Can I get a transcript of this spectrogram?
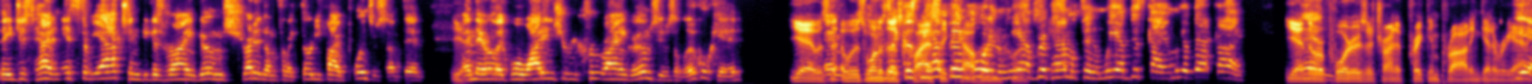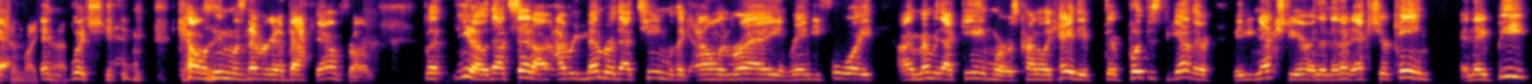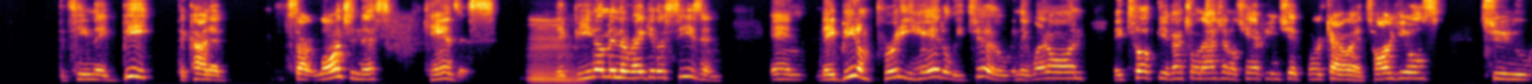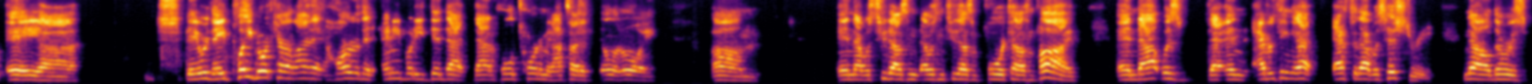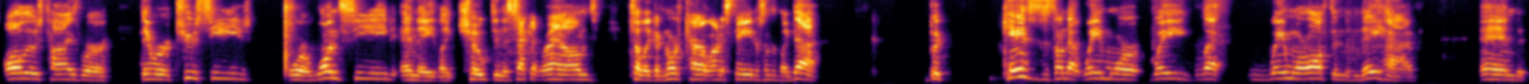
they just had an instant reaction because Ryan Gomes shredded them for like 35 points or something. Yeah. And they were like, "Well, why didn't you recruit Ryan Gomes? He was a local kid." Yeah, it was And it was one of those like, "'Cause classic we have Ben Gordon and we have. Rick Hamilton and we have this guy and we have that guy." Yeah, and the reporters are trying to prick and prod and get a reaction like and that. which Calhoun was never going to back down from. But you know, that said, I, I remember that team with like Allan Ray and Randy Foye. I remember that game where it was kind of like, hey, they they put this together maybe next year, and then the next year came and they beat the team they beat to kind of start launching this Kansas. They Mm, beat them in the regular season, and they beat them pretty handily too. And they went on. They took the eventual national championship North Carolina Tar Heels to a. Uh, they were they played North Carolina harder than anybody did that that whole tournament outside of Illinois, um, and that was 2000. That was in 2004, 2005, and that was that. And everything that after that was history. Now there was all those times where they were a two seed or one seed and they like choked in the second round to like a North Carolina State or something like that. But Kansas has done that way more, way let way more often than they have. And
